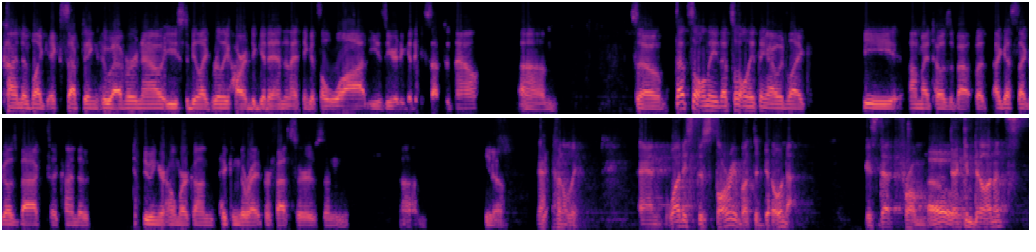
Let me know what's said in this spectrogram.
kind of like accepting whoever now. It used to be like really hard to get in, and I think it's a lot easier to get accepted now. Um, so that's the only that's the only thing I would like be on my toes about. But I guess that goes back to kind of doing your homework on picking the right professors and um, you know Definitely. And what is the story about the donut? Is that from Oh. Dunkin' Donuts?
